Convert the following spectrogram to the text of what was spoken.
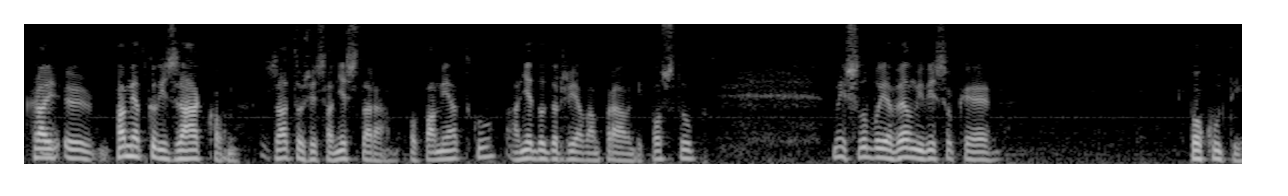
Kraj, e, pamiatkový zákon za to, že sa nestarám o pamiatku a nedodržiavam právny postup, mi slubuje veľmi vysoké pokuty.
